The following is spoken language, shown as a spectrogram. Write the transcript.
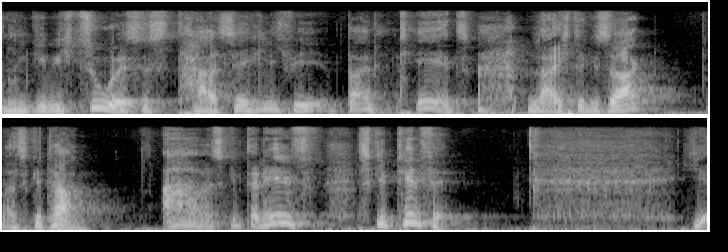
Nun gebe ich zu, es ist tatsächlich wie bei einer Diät. Leichter gesagt als getan. Aber es gibt, eine Hilfe. es gibt Hilfe. Je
